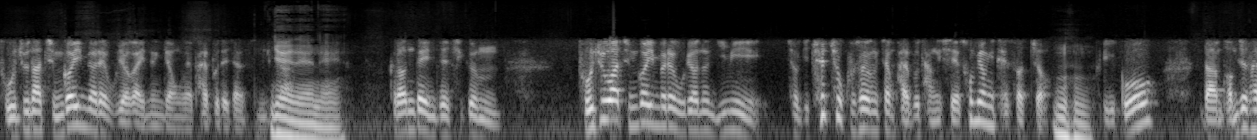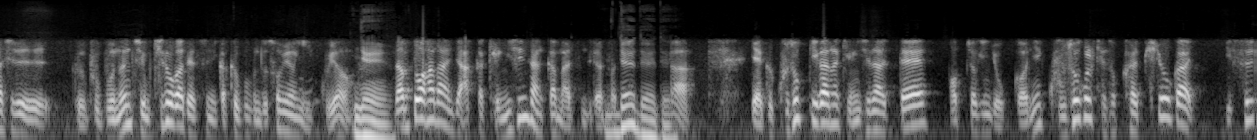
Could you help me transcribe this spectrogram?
도주나 증거인멸의 우려가 있는 경우에 발부되지 않습니까? 네, 네, 네. 그런데 이제 지금 도주와 증거인멸의 우려는 이미 저기 최초 구속영장 발부 당시에 소명이 됐었죠. 음흠. 그리고 그다음 범죄 사실 그 부분은 지금 기소가 됐으니까 그 부분도 소명이 있고요. 네. 그다음 또 하나 이제 아까 갱신 잠깐 말씀드렸었죠. 네, 네, 네. 아, 예, 그 구속 기간을 갱신할 때 법적인 요건이 구속을 계속할 필요가 있을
